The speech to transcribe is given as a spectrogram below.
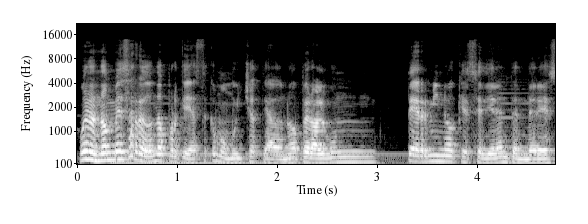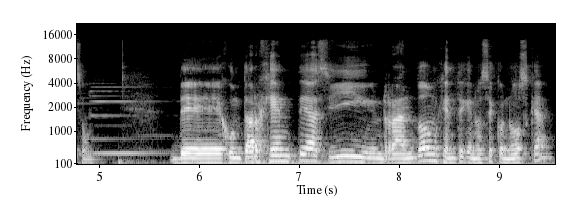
Bueno, no mesa redonda porque ya está como muy choteado, ¿no? Pero algún término que se diera a entender eso. De juntar gente así random, gente que no se conozca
